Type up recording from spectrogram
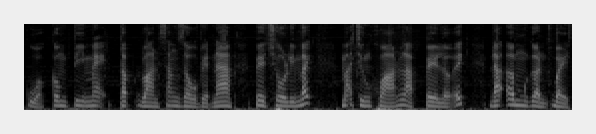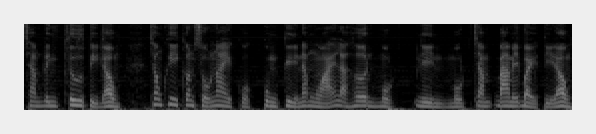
của công ty mẹ Tập đoàn Xăng dầu Việt Nam Petrolimex, mã chứng khoán là PLX đã âm gần 704 tỷ đồng, trong khi con số này của cùng kỳ năm ngoái là hơn 1.137 tỷ đồng.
